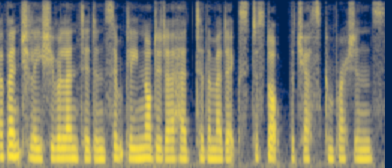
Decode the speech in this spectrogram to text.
Eventually, she relented and simply nodded her head to the medics to stop the chest compressions.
